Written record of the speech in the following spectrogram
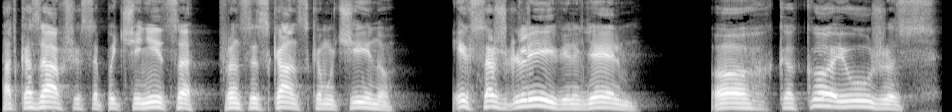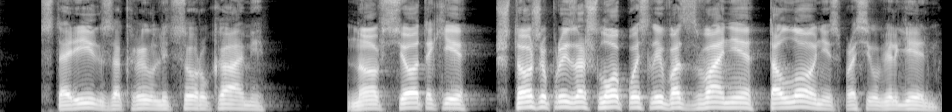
отказавшихся подчиниться францисканскому чину. Их сожгли, Вильгельм. Ох, какой ужас! Старик закрыл лицо руками. Но все-таки что же произошло после воззвания Талони? Спросил Вильгельм.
